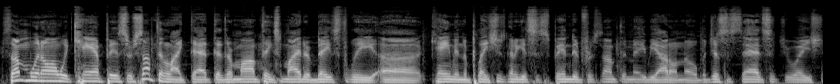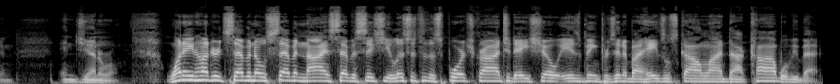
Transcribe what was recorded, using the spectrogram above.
something went on with campus or something like that that their mom thinks might have basically uh, came into play. She was going to get suspended for something, maybe I don't know, but just a sad situation in general. 1-800-707-976. You listen to the Sports Grind. Today's show is being presented by HazelSkyOnline.com. We'll be back.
